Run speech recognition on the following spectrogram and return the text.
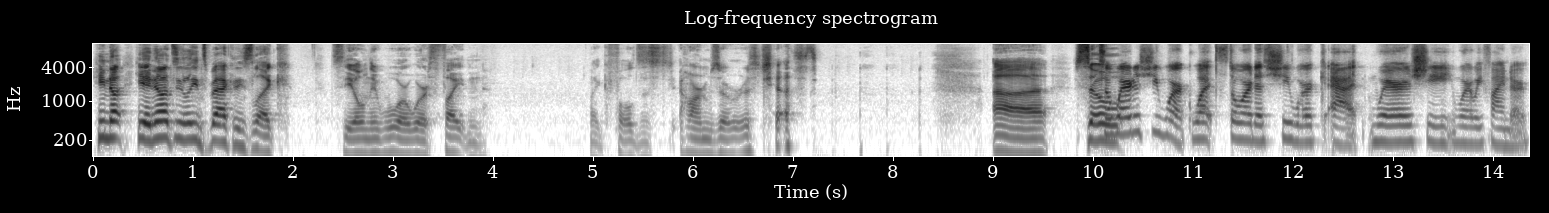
he not he nods. He leans back and he's like, "It's the only war worth fighting." Like folds his arms over his chest. Uh, so So where does she work? What store does she work at? Where is she? Where we find her?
